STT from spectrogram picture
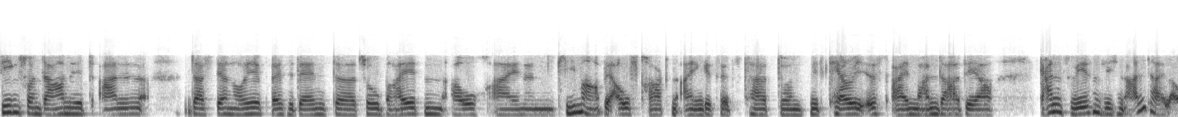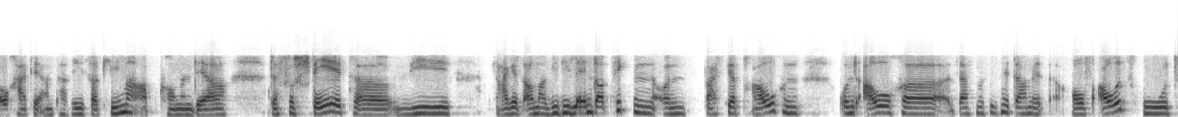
fing schon damit an, dass der neue Präsident äh, Joe Biden auch einen Klimabeauftragten eingesetzt hat. Und mit Kerry ist ein Mann da, der ganz wesentlichen Anteil auch hatte am Pariser Klimaabkommen, der das versteht, äh, wie sage jetzt auch mal, wie die Länder ticken und was wir brauchen und auch, äh, dass man sich nicht damit darauf ausruht,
